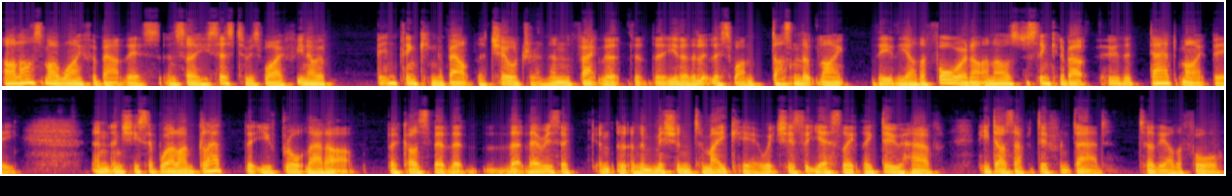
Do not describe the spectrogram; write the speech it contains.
I'll ask my wife about this. And so he says to his wife, you know, I've been thinking about the children and the fact that, that the, you know, the littlest one doesn't look like the, the other four. And I, and I was just thinking about who the dad might be. And, and she said, well, I'm glad that you've brought that up because that, that, that there is a, an, an admission to make here, which is that yes, they, they do have, he does have a different dad to the other four.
